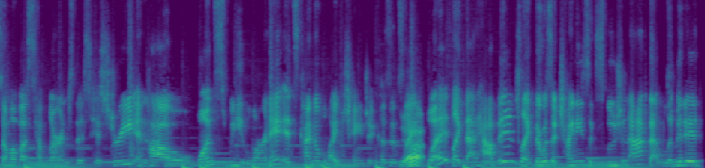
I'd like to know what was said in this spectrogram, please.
some of us have learned this history and how once we learn it, it's kind of life changing because it's Yeah. like, what? Like that happened? Like there was a Chinese Exclusion Act that limited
